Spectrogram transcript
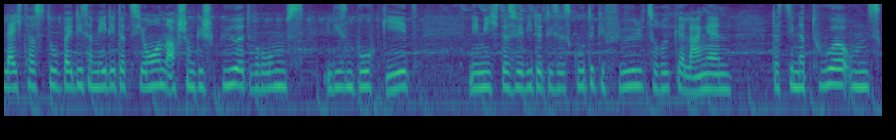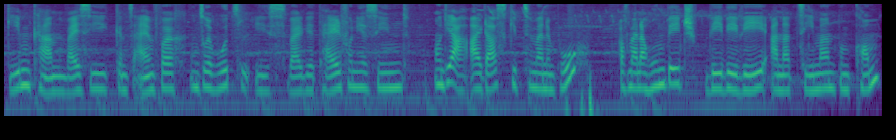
Vielleicht hast du bei dieser Meditation auch schon gespürt, worum es in diesem Buch geht, nämlich dass wir wieder dieses gute Gefühl zurückerlangen, das die Natur uns geben kann, weil sie ganz einfach unsere Wurzel ist, weil wir Teil von ihr sind. Und ja, all das gibt es in meinem Buch. Auf meiner Homepage www.annazemann.com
